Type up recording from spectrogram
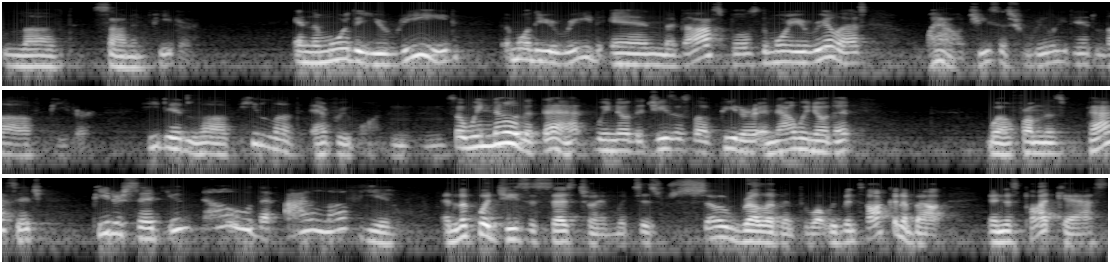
loved Simon Peter. And the more that you read, the more that you read in the Gospels, the more you realize, wow, Jesus really did love Peter. He did love, he loved everyone. Mhm. So we know that that, we know that Jesus loved Peter, and now we know that, well, from this passage, Peter said, You know that I love you. And look what Jesus says to him, which is so relevant to what we've been talking about in this podcast.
